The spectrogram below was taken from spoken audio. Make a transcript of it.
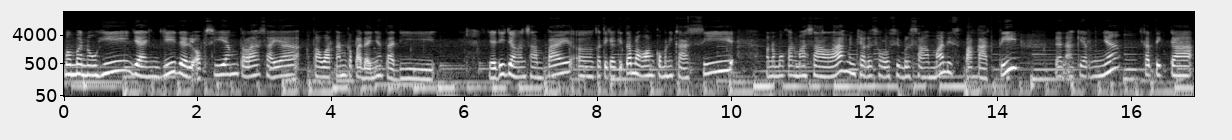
memenuhi janji dari opsi yang telah saya tawarkan kepadanya tadi. Jadi jangan sampai e, ketika kita melakukan komunikasi, menemukan masalah, mencari solusi bersama, disepakati dan akhirnya ketika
